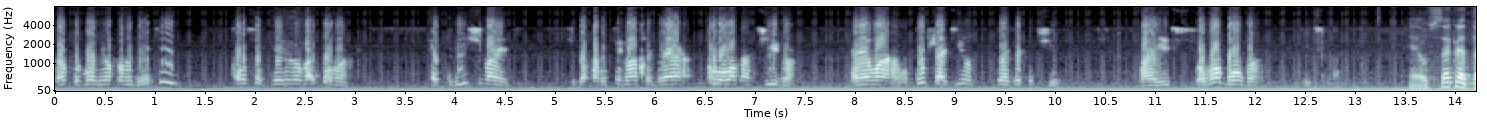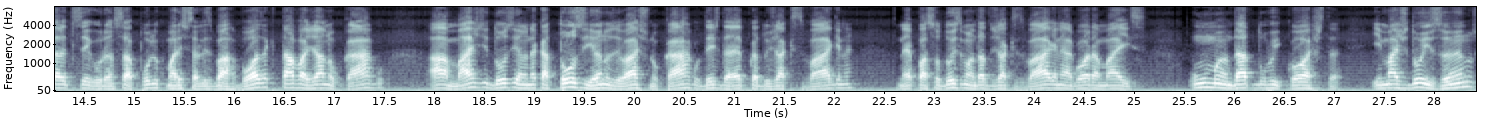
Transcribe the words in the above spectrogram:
não tomou nenhuma providência e com certeza não vai tomar. É triste, mas fica parecendo uma Assembleia colaborativa, é uma, um puxadinho do Executivo. Mas foi uma bomba isso. É, o secretário de Segurança Pública, Mário Celes Barbosa, que estava já no cargo, há mais de 12 anos, né? 14 anos, eu acho, no cargo, desde a época do Jacques Wagner. Né? Passou dois mandatos do Jacques Wagner, agora mais um mandato do Rui Costa e mais dois anos.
